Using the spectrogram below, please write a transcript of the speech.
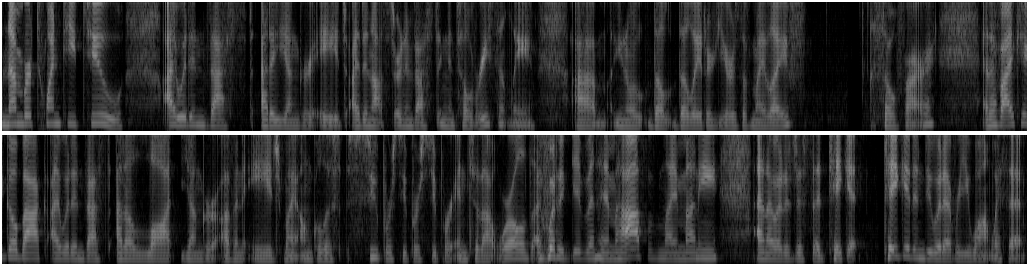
Number 22, I would invest at a younger age. I did not start investing until recently, um, you know, the, the later years of my life so far. And if I could go back, I would invest at a lot younger of an age. My uncle is super, super, super into that world. I would have given him half of my money and I would have just said, take it, take it and do whatever you want with it.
